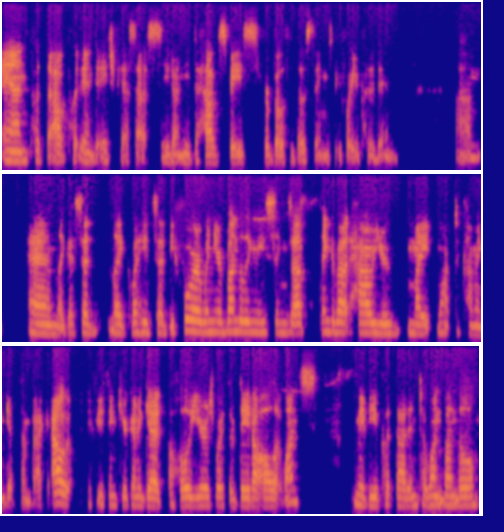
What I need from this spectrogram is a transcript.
and put the output into hpss so you don't need to have space for both of those things before you put it in. Um, and like I said, like Wahid said before, when you're bundling these things up, think about how you might want to come and get them back out. If you think you're going to get a whole year's worth of data all at once, maybe you put that into one bundle.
